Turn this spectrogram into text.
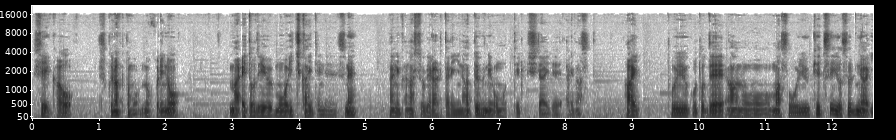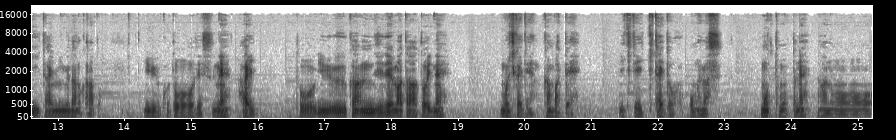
成果を少なくとも残りの、まあ、えとでいうもう一回転でですね、何か成し遂げられたらいいなというふうに思っている次第であります。はい。ということで、あの、まあ、そういう決意をするにはいいタイミングなのかなということですね。はい。という感じで、また後にね、もう一回転頑張って生きていきたいと思います。もっともっとね、あの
